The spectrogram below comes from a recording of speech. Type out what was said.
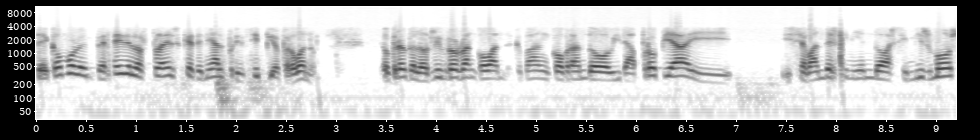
de cómo lo empecé y de los planes que tenía al principio. Pero bueno yo creo que los libros van, van cobrando vida propia y se van definiendo a sí mismos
